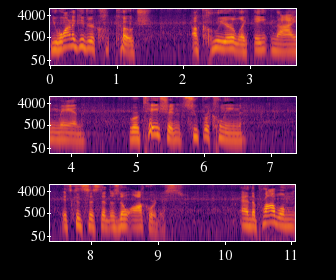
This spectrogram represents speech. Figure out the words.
You want to give your coach a clear, like, eight, nine man rotation, super clean. It's consistent, there's no awkwardness. And the problem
